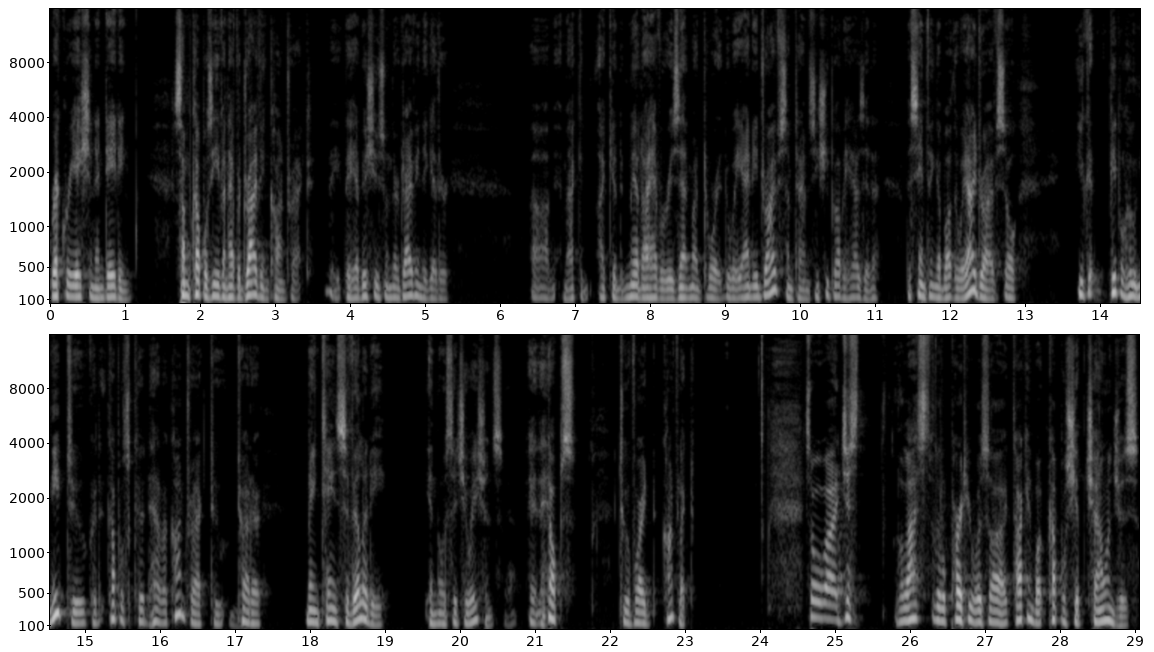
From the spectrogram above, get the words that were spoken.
recreation, and dating. Some couples even have a driving contract. They, they have issues when they're driving together. Um, I could I could admit I have a resentment toward the way Annie drives sometimes, and she probably has it. Uh, the same thing about the way I drive. So you could people who need to could couples could have a contract to try to maintain civility in those situations. It helps to avoid conflict. So uh, just the last little part here was uh, talking about coupleship challenges,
